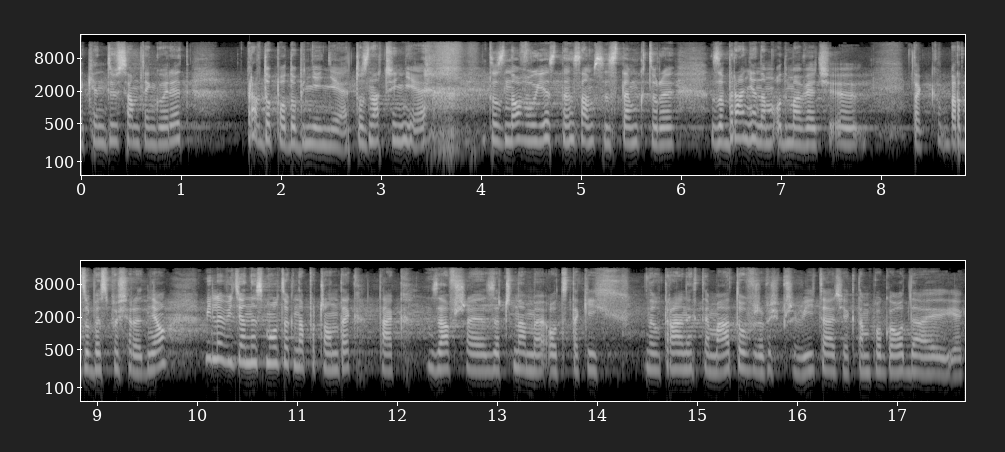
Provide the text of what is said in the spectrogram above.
I can do something with it Prawdopodobnie nie, to znaczy nie. To znowu jest ten sam system, który zabrania nam odmawiać y, tak bardzo bezpośrednio. Mile widziany smoltok na początek, tak, zawsze zaczynamy od takich neutralnych tematów, żeby się przywitać, jak tam pogoda, jak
